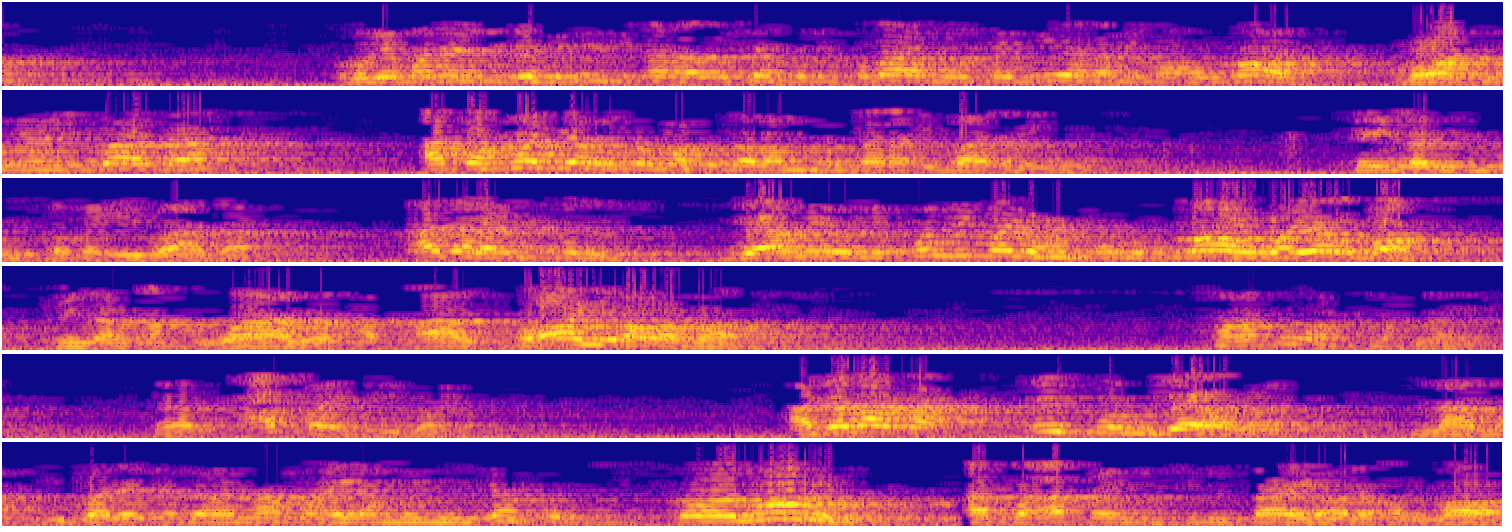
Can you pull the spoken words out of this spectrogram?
Bagaimana yang didefinisikan oleh Syekhul Islam Ibnu Taimiyah rahimahullah bahwasanya ibadah apa saja yang termasuk dalam perkara ibadah ini sehingga disebut sebagai ibadah adalah ismun jami'un li kulli ma yuhibbuhu Allah wa yarda min al-aqwal wal af'al zahira wa batin. Sangat luas maknanya. Dan apa itu ibadah? Adalah apa? Ismun jami. Nama ibadahnya adalah nama yang mencakup seluruh apa-apa yang dicintai oleh Allah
